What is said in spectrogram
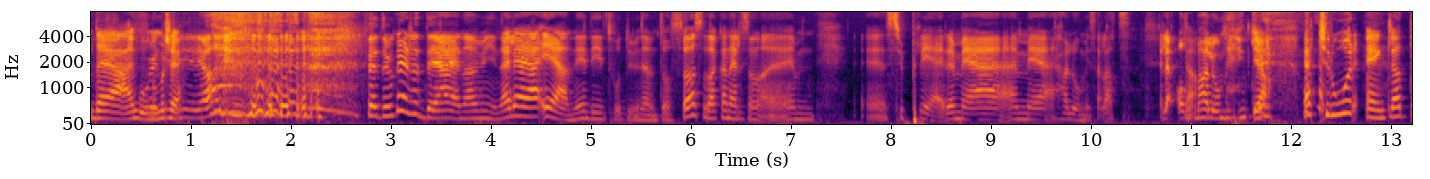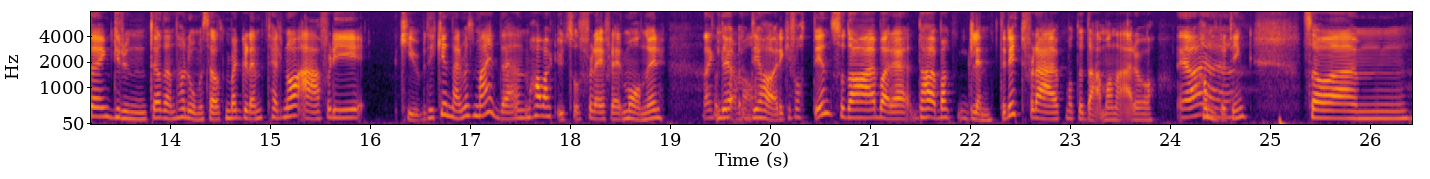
det er en god nummer tre. Fordi- Ja. For jeg tror kanskje det er en av mine. Eller jeg er enig i de to du nevnte også, så da kan jeg liksom eh, supplere med, med halloumisalat. Eller alt Ja. med halloumi, egentlig. Ja. Jeg tror egentlig at eh, grunnen til at den halloumisalaten ble glemt helt nå, er fordi Kiwi-butikken nærmest meg, den har vært utsolgt for det i flere måneder. Det de, de har ikke fått inn, så da har jeg bare, da har jeg bare glemt det litt, for det er på en måte der man er og Ja, handler ting. Så um,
